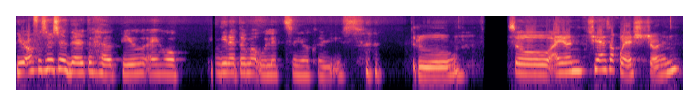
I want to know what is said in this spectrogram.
your officers are there to help you. I hope hindi na to maulit sa'yo, Clarice. True. So, ayun, she has a question.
